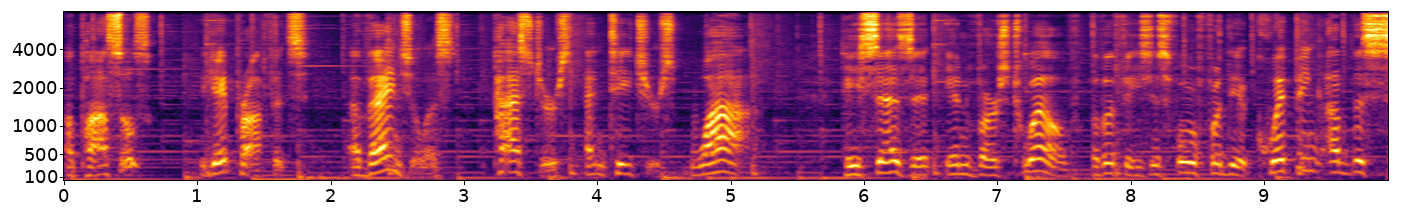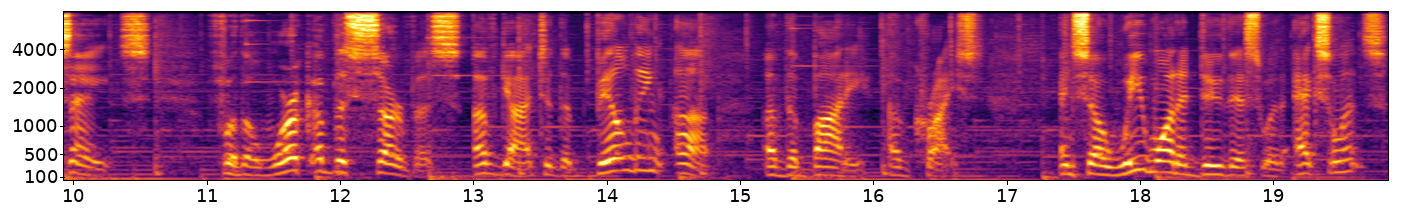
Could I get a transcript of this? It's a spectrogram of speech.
apostles, He gave prophets, evangelists, pastors, and teachers. Why? He says it in verse 12 of Ephesians 4 for the equipping of the saints, for the work of the service of God, to the building up of the body of Christ. And so we want to do this with excellence.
